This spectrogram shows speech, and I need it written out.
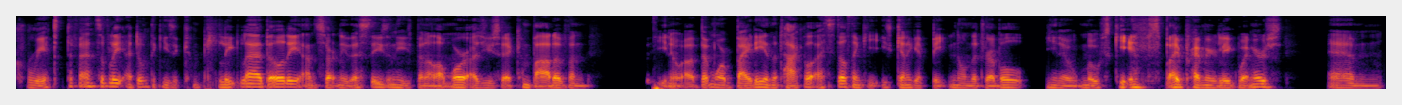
great defensively. I don't think he's a complete liability. And certainly this season, he's been a lot more, as you say, combative and you know a bit more bitey in the tackle. I still think he, he's going to get beaten on the dribble. You know, most games by Premier League wingers. Um,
